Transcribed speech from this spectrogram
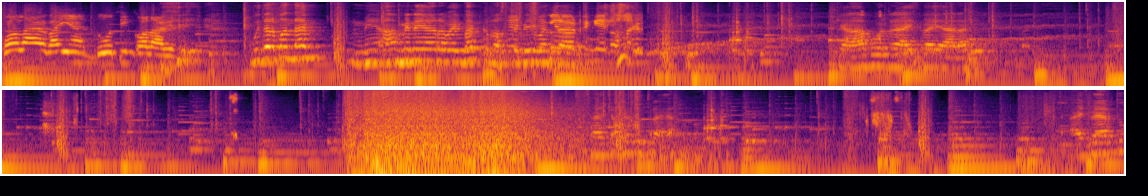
कॉल आया भाई यहाँ दो तीन कॉल आ गए। उधर बंदा है। मैं आ, मैं नहीं आ रहा भाई बक रास्ते पे ही बंदा क्या बोल रहा है आइस भाई यार? शायद चौके उतरा यार। आइस यार तू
